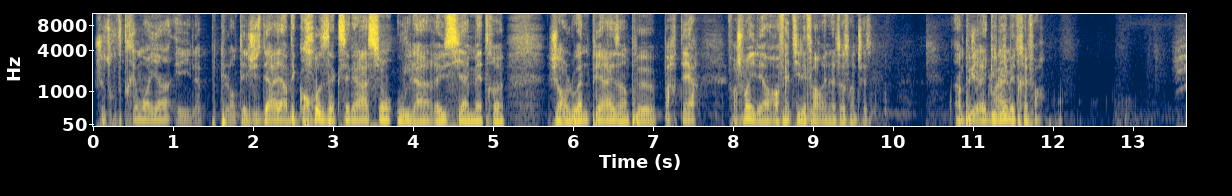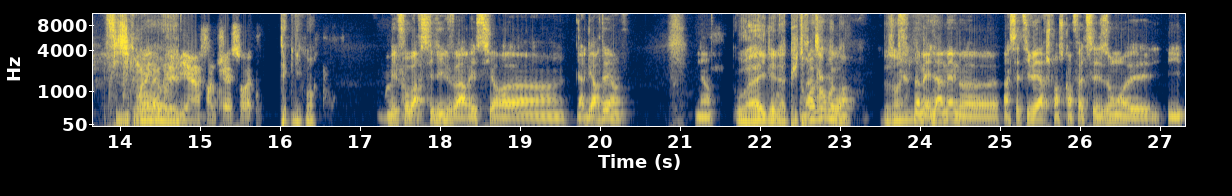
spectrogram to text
je le trouve très moyen et il a planté juste derrière des grosses accélérations où il a réussi à mettre euh, genre Luan Pérez un peu par terre. Franchement, il est, en fait, il est fort, Renato Sanchez. Un peu irrégulier, Ouais. mais très fort. Physiquement Moi, il plaît et bien Sanchez, ouais. techniquement. Mais il faut voir si Lille va réussir euh, à le garder. Hein. Non. Ouais, il est là depuis trois ans maintenant. Deux ans et demi. Non, mais là même, euh, à cet hiver, je pense qu'en fin de saison, euh, il,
